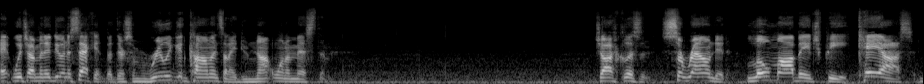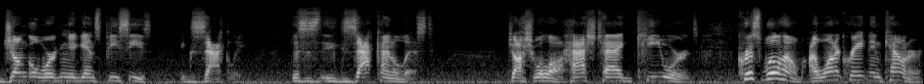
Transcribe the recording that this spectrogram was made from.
eh, which I'm going to do in a second, but there's some really good comments and I do not want to miss them. Josh Glisson, surrounded, low mob HP, chaos, jungle working against PCs. Exactly. This is the exact kind of list. Joshua Law, hashtag keywords. Chris Wilhelm, I want to create an encounter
